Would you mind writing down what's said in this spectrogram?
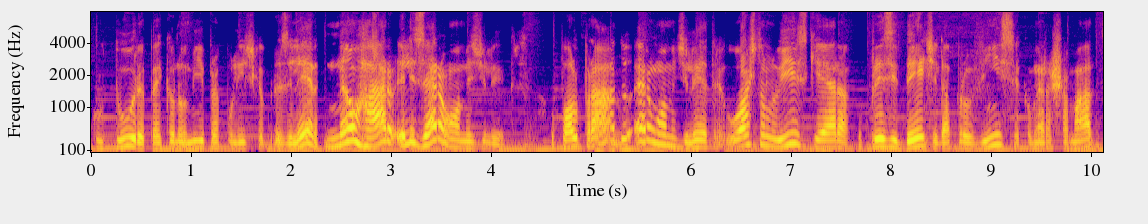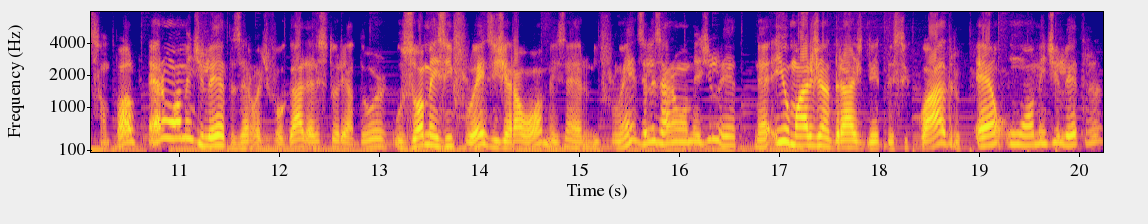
cultura, para economia e para política brasileira, não raro, eles eram homens de letras. O Paulo Prado era um homem de letra. O Washington Luiz, que era o presidente da província, como era chamado, de São Paulo, era um homem de letras, era um advogado, era historiador. Os homens influentes, em geral homens, né, eram influentes, eles eram homens de letra. Né? E o Mário de Andrade, dentro desse quadro, é um homem de letra,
